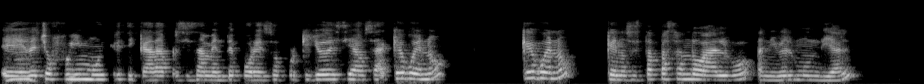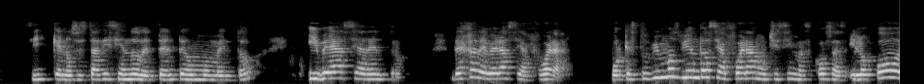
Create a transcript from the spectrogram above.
Eh, de hecho, fui muy criticada precisamente por eso, porque yo decía, o sea, qué bueno, qué bueno que nos está pasando algo a nivel mundial, ¿sí? Que nos está diciendo detente un momento y ve hacia adentro. Deja de ver hacia afuera, porque estuvimos viendo hacia afuera muchísimas cosas y lo puedo,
